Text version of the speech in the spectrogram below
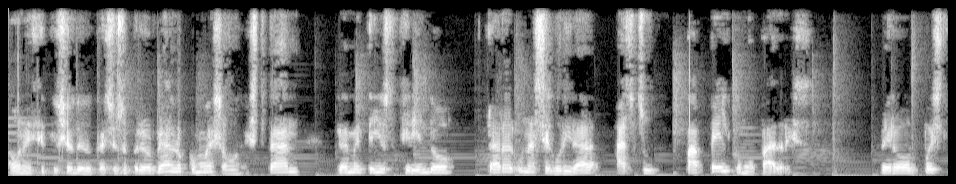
a una institución de educación superior, véanlo como eso. Están realmente ellos queriendo dar una seguridad a su papel como padres. Pero pues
